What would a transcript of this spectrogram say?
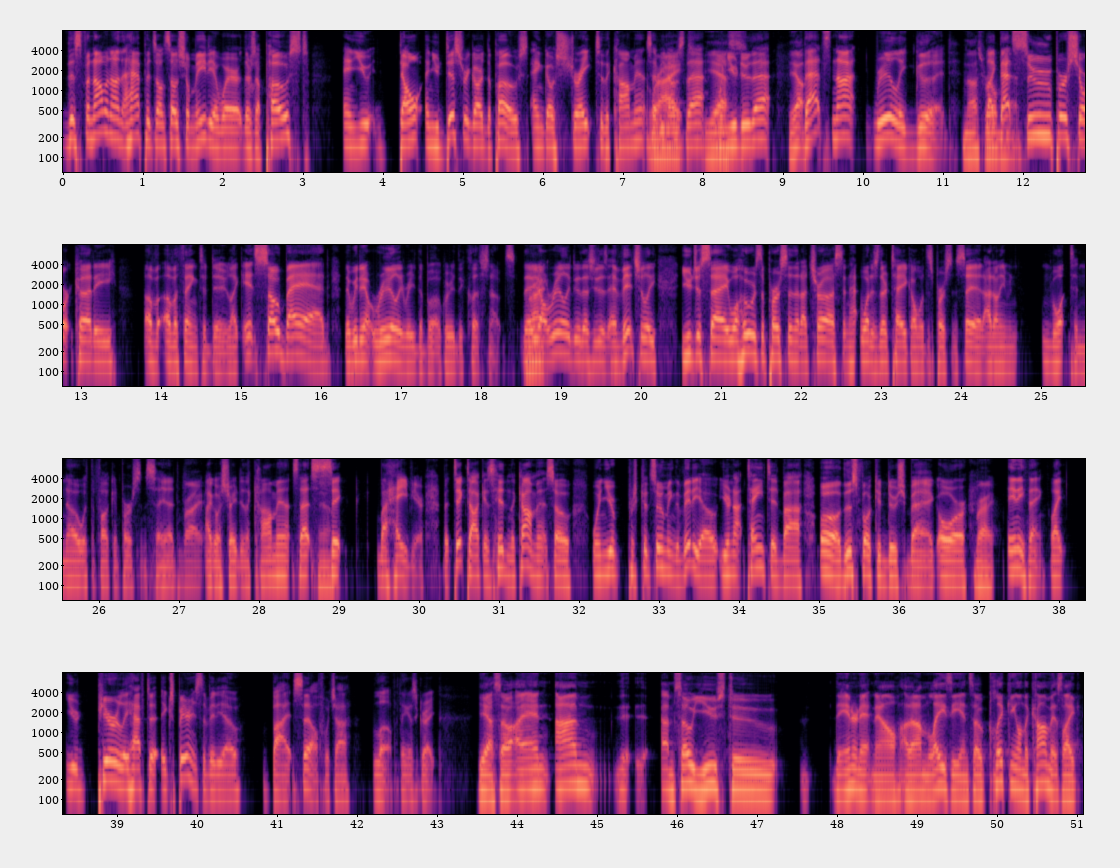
this phenomenon that happens on social media where there's a post and you don't and you disregard the post and go straight to the comments have you noticed that when you do that Yep. that's not really good No, that's like that's super shortcutty of, of a thing to do. Like it's so bad that we didn't really read the book. We read the Cliff's notes. They Right. don't really do this. You just eventually you just say, well, who is the person that I trust and what is their take on what this person said? I don't even want to know what the fucking person said. Right. I go straight to the comments. That's sick behavior. But TikTok has hidden the comments, so when you're consuming the video, you're not tainted by oh this fucking douchebag or right anything. Like you purely have to experience the video by itself, which I love. I think it's great. Yeah, so I, and I'm I'm so used to the internet now that I'm lazy, and so clicking on the comments like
